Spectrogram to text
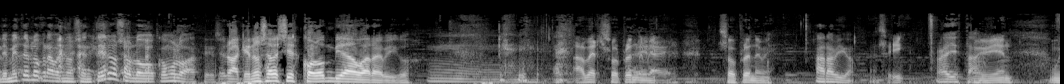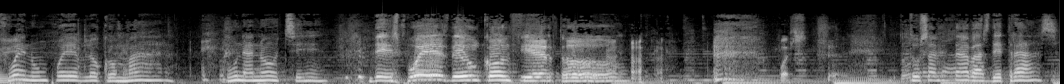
¿Le metes los grabanos enteros o lo, cómo lo haces? Pero a que no sabes si es Colombia o Arábigo. A ver, sorpréndeme. A ver, a ver. Sorpréndeme. Viva. Sí. Ahí está. Muy bien. Muy Fue bien. en un pueblo con mar, una noche, después de un concierto. Pues Tú saltabas detrás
